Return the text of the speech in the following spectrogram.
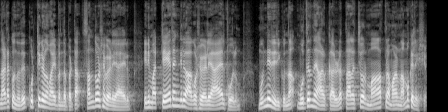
നടക്കുന്നത് കുട്ടികളുമായി ബന്ധപ്പെട്ട സന്തോഷവേളയായാലും ഇനി മറ്റേതെങ്കിലും ആഘോഷവേളയായാൽ പോലും മുന്നിലിരിക്കുന്ന മുതിർന്ന ആൾക്കാരുടെ തലച്ചോർ മാത്രമാണ് നമുക്ക് ലക്ഷ്യം.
